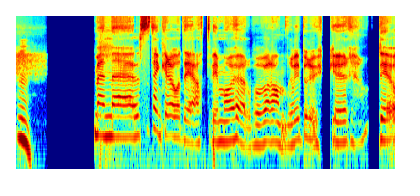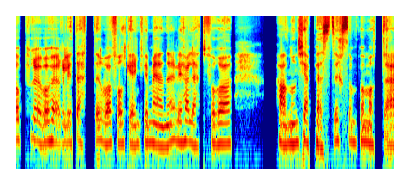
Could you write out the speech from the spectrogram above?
Mm. Men eh, så tenker jeg òg det at vi må høre på hverandre. Vi bruker det å prøve å høre litt etter hva folk egentlig mener. Vi har lett for å ha noen kjepphester som på en måte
